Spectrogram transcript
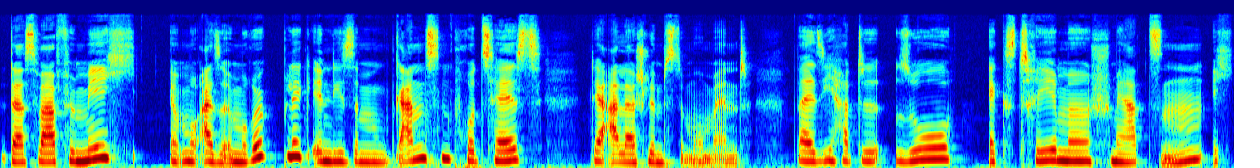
das war für mich, also im Rückblick in diesem ganzen Prozess, der allerschlimmste Moment, weil sie hatte so extreme Schmerzen. Ich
